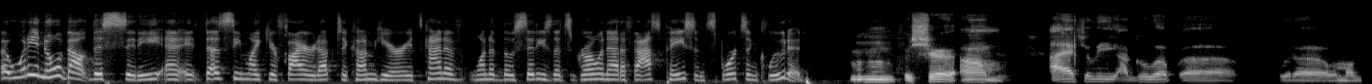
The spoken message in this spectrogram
Uh, what do you know about this city? And it does seem like you're fired up to come here. It's kind of one of those cities that's growing at a fast pace, and sports included. Mm-hmm, for sure. Um, I actually I grew up uh, with uh, one, of my, one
